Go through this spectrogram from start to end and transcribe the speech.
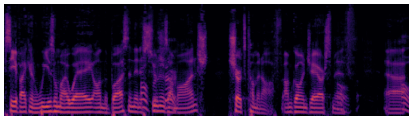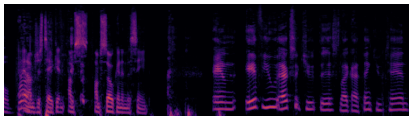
see if I can weasel my way on the bus. And then as Oh, soon as I'm on, sh- shirt's coming off. I'm going J.R. Smith. uh, oh, and. I'm just taking, I'm, I'm soaking in the scene. And if you execute this like I think you can,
